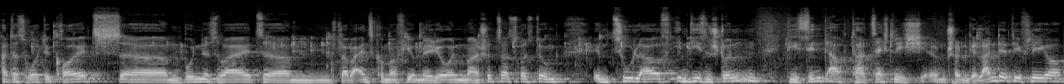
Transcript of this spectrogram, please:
hat das Rote Kreuz äh, bundesweit, äh, ich glaube, 1,4 Millionen Mal Schutzausrüstung im Zulauf in diesen Stunden. Die sind auch tatsächlich äh, schon gelandet, die Flieger.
